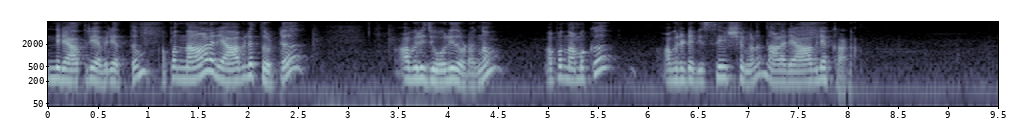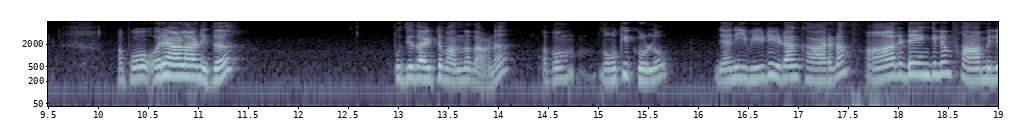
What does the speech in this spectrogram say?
ഇന്ന് രാത്രി അവരെത്തും. അപ്പോൾ നാളെ രാവിലെ തൊട്ട് അവർ ജോലി തുടങ്ങും. അപ്പോൾ നമുക്ക് അവരുടെ വിശേഷങ്ങൾ നാളെ രാവിലെ കാണാം. അപ്പോൾ ഒരാളാണിത്. പുതിയതായിട്ട് വന്നതാണ്. അപ്പം നോക്കിക്കോളൂ ഞാൻ ഈ വീഡിയോ ഇടാൻ കാരണം ആരുടെയെങ്കിലും ഫാമിൽ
